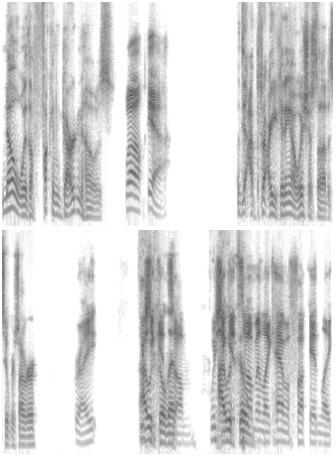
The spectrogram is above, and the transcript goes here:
no, with a fucking garden hose. Well, yeah, Are you kidding? I wish I still had a super soaker. right. I would fill that- Some. We I should would get fill- some and like have a fucking like,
